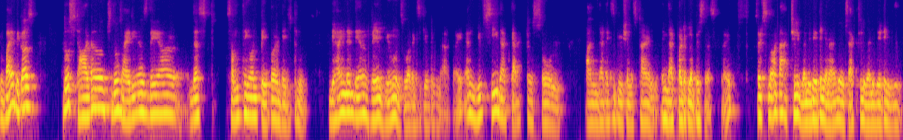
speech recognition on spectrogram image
Why? Because those startups, those ideas, they are just something on paper and digital. behind that there are real humans who are executing that, right? And you see that character soul and that execution style in that particular business, right? So it's not actually validating an idea, it's actually validating you,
